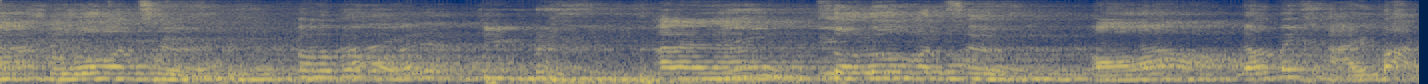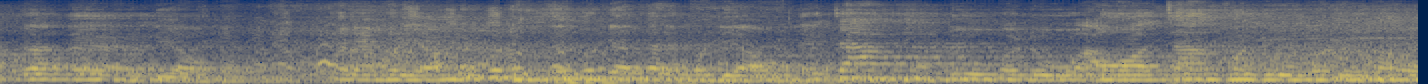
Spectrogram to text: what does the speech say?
นะโซโล่คอนเสิร์ตเออเขาบอกว่าจะจริงนะอะไรนะโซโล่คอนเสิร์ตอ๋อแล้วไม่ขายบัตรด้วยคนเดียวแสดงคนเดียวฉันก็ฉันคนเดียวแสดงคนเดียวเดี๋ยวจ้างคนดูมาดูอะอ๋อจ้างคนดูมาดูโอ้โห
